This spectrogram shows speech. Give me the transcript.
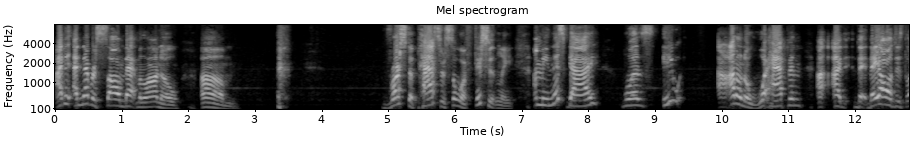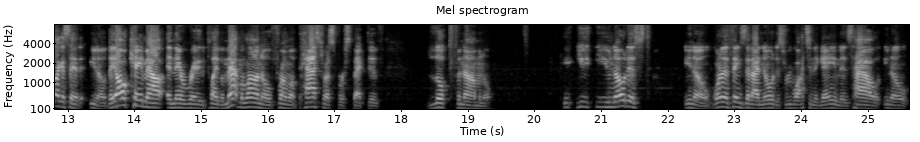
I did, I never saw Matt Milano um, rush the passer so efficiently. I mean, this guy was he I don't know what happened. I, I, they all just like I said, you know, they all came out and they were ready to play. But Matt Milano, from a pass rush perspective, looked phenomenal. You you, noticed, you know, one of the things that I noticed rewatching the game is how you know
